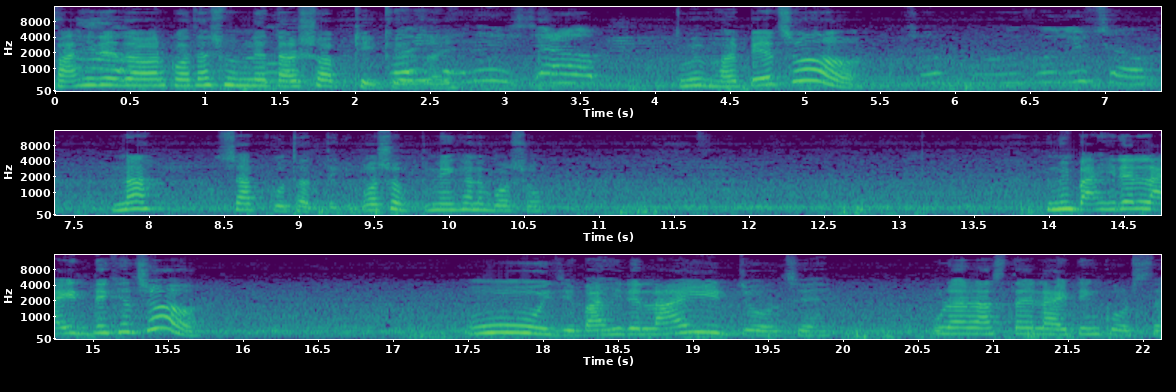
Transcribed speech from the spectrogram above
বাহিরে যাওয়ার কথা শুনলে তার সব ঠিক হয়ে যায়। তুমি ভয় পেয়েছ? না, সাপ কোথার থেকে? বসো, তুমি এখানে বসো। তুমি বাহিরের লাইট দেখেছ? ওই যে, বাহিরে লাইট জ্বলছে। পুরা রাস্তায় লাইটিং করছে।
